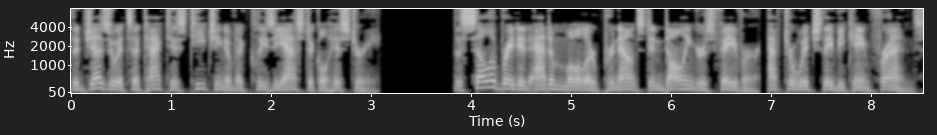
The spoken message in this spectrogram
the Jesuits attacked his teaching of ecclesiastical history. The celebrated Adam Mohler pronounced in Dollinger's favor, after which they became friends.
